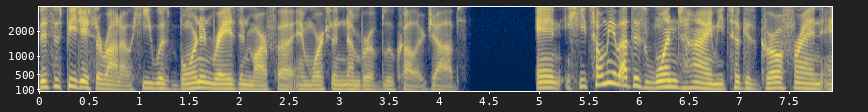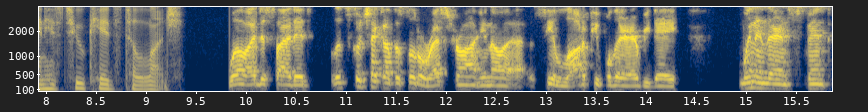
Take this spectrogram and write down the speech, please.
This is PJ Serrano. He was born and raised in Marfa and works a number of blue collar jobs. And he told me about this one time he took his girlfriend and his two kids to lunch. Well, I decided, let's go check out this little restaurant. You know, I see a lot of people there every day. Went in there and spent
